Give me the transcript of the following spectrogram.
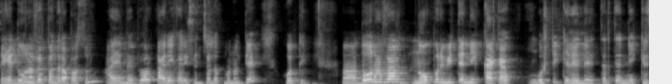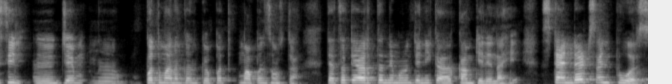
तर हे दोन हजार पंधरा पासून आय एम एफ वर कार्यकारी संचालक म्हणून ते होते. दोन हजार नऊ पूर्वी त्यांनी काय काय गोष्टी केलेल्या आहेत? तर त्यांनी क्रिसिल जे पतमानांकन किंवा पतमापन संस्था त्याचं त्या अर्थाने म्हणून त्यांनी का काम केलेलं आहे. स्टँडर्ड्स अँड पुअर्स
